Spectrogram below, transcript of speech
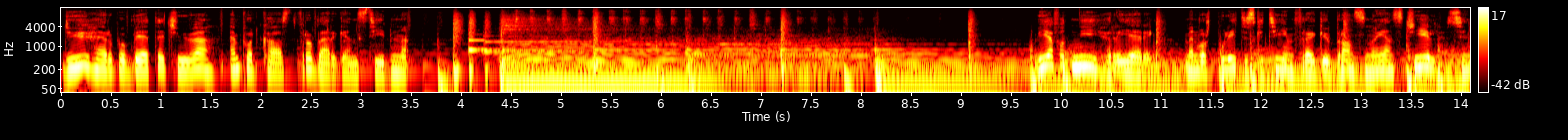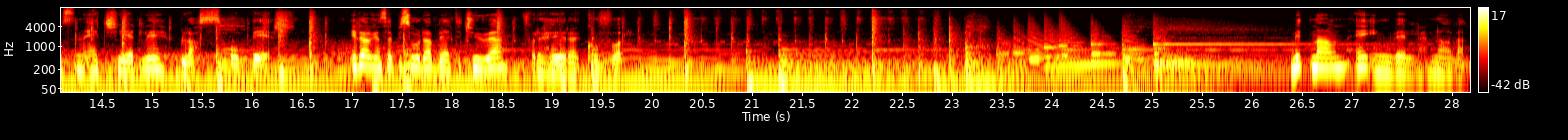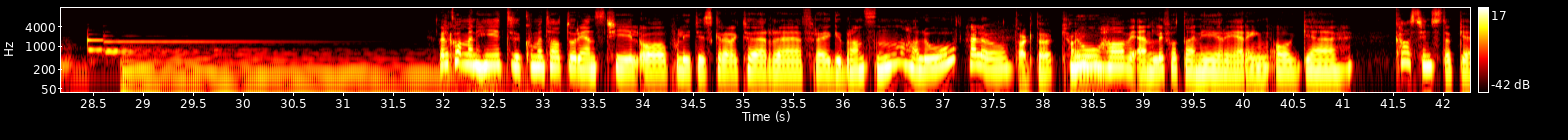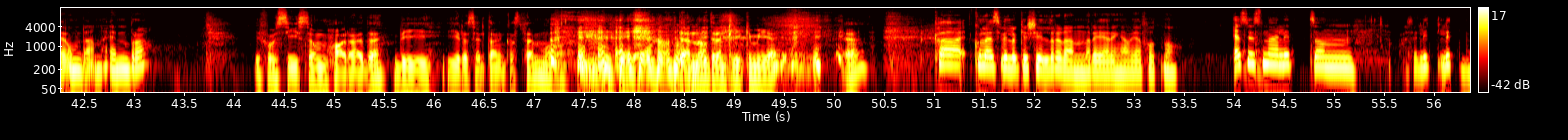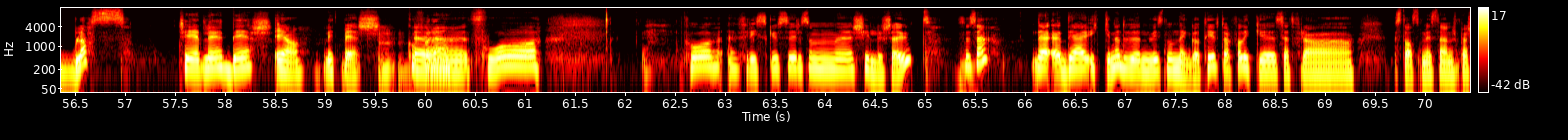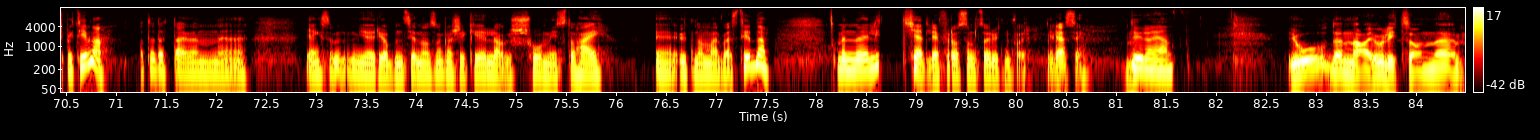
Du hører på BT20, en podkast fra Bergens Tidende. Vi har fått ny regjering, men vårt politiske team Frøy Gudbrandsen og Jens Kiel syns den er kjedelig, blass og beige. I dagens episode av BT20 får du høre hvorfor. Mitt navn er Ingvild Nave. Velkommen hit, kommentator Jens Kiel og politisk redaktør eh, Frøy Gudbrandsen. Hallo. Hallo. Takk, takk. Hei. Nå har vi endelig fått en ny regjering, og eh, hva syns dere om den? Er den bra? Vi får si som Hareide, vi gir oss selv terningkast fem, og den omtrent like mye. Ja. Hva, hvordan vil dere skildre den regjeringa vi har fått nå? Jeg syns den er litt sånn altså litt, litt blass. Kjedelig? Beige? Ja, litt beige. Hvorfor det? Eh, få, få friskuser som skiller seg ut, syns jeg. Det, det er jo ikke nødvendigvis noe negativt, i hvert fall ikke sett fra statsministerens perspektiv. da. At dette er jo en uh, gjeng som gjør jobben sin, og som kanskje ikke lager så mye ståhei uh, utenom arbeidstid. da. Men uh, litt kjedelig for oss som står utenfor, vil jeg si. Du da, Jens? Jo, den er jo litt sånn eh, eh,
